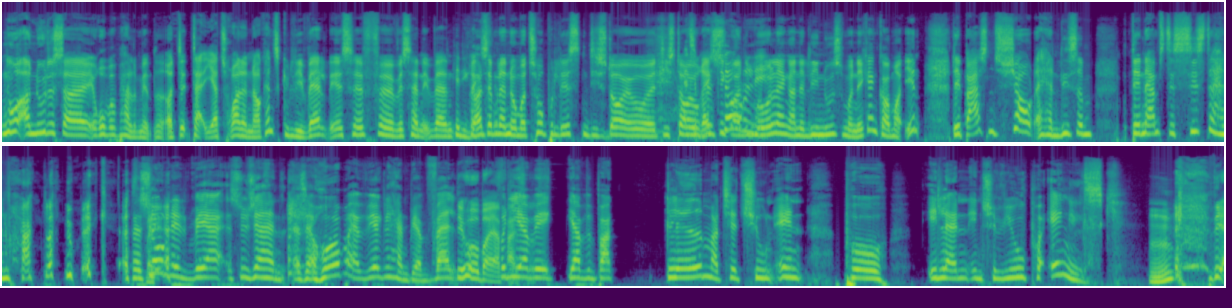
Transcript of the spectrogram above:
nu, og nu er det så Europaparlamentet, og det, der, jeg tror da nok, han skal blive valgt SF, øh, hvis han hvad, for godt eksempel er nummer to på listen. De står jo, de står Altså, jo rigtig godt i målingerne lige nu, så må ikke han kommer ind. Det er bare sådan sjovt, at han ligesom, det er nærmest det sidste, han mangler nu, ikke? Altså, Personligt vil jeg, synes jeg, han, altså, jeg håber jeg virkelig, han bliver valgt. Det håber jeg Fordi jeg vil, jeg vil bare glæde mig til at tune ind på et eller andet interview på engelsk. The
